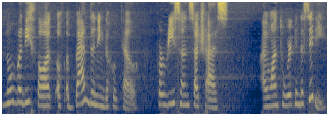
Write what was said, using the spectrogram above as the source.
Nobody thought of abandoning the hotel for reasons such as I want to work in the city,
